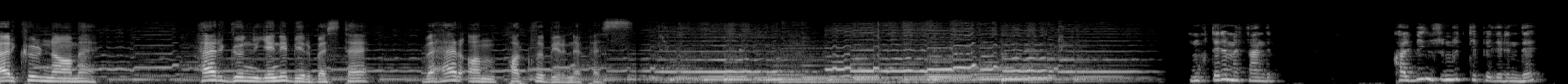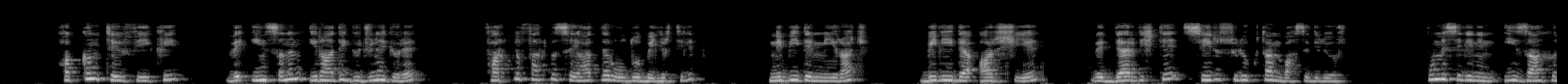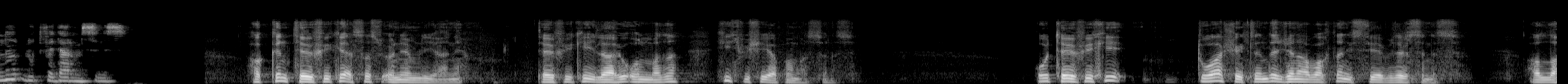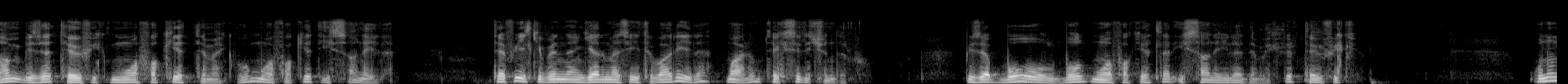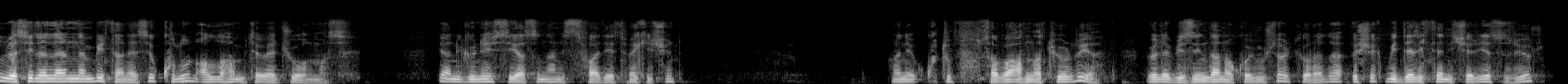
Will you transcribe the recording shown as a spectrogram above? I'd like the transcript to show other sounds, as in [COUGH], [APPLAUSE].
Herkül name, her gün yeni bir beste ve her an farklı bir nefes. Muhterem efendim, kalbin zümrüt tepelerinde hakkın tevfiki ve insanın irade gücüne göre farklı farklı seyahatler olduğu belirtilip Nebi'de Miraç, Veli'de Arşiye ve Derviş'te Seyri Sülük'ten bahsediliyor. Bu meselenin izahını lütfeder misiniz? Hakkın tevfiki esas önemli yani. Tevfiki ilahi olmadan hiçbir şey yapamazsınız. O tevfiki dua şeklinde Cenab-ı Hak'tan isteyebilirsiniz. Allah'ım bize tevfik, muvaffakiyet demek bu. Muvaffakiyet ihsan eyle. Tefil kibrinden gelmesi itibariyle malum teksir içindir bu. Bize bol bol muvaffakiyetler ihsan eyle demektir. Tevfik. Onun vesilelerinden bir tanesi kulun Allah'a müteveccih olması. Yani güneş siyasından istifade etmek için hani kutup sabah anlatıyordu ya öyle bir zindana koymuşlar ki orada ışık bir delikten içeriye sızıyor.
